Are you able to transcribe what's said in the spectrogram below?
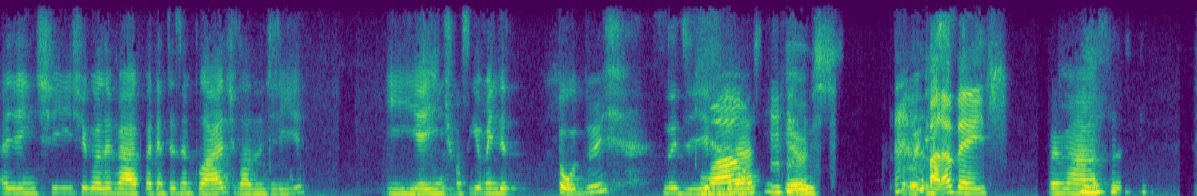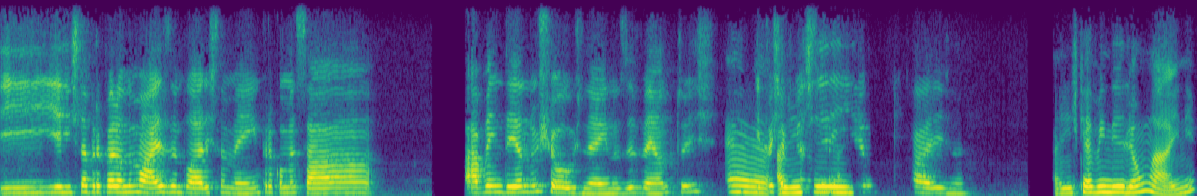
A gente chegou a levar 40 exemplares lá no dia. E aí a gente conseguiu vender todos no dia. Uau. Graças a Deus. Foi, Parabéns. foi massa. E a gente está preparando mais exemplares também para começar a vender nos shows, né? E nos eventos. É, e fechar a gente, pais, né? a gente quer vender ele online.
